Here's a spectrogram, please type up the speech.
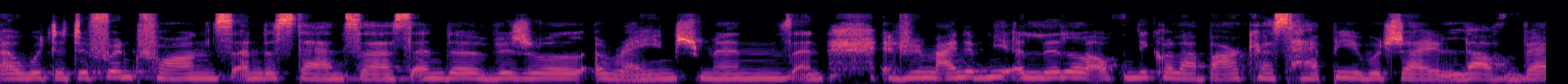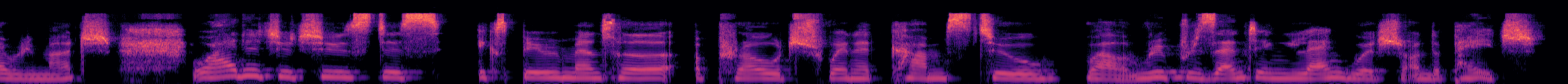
uh, with the different fonts and the stanzas and the visual arrangements. And it reminded me a little of Nicola Barker's Happy, which I love very much. Why did you choose this experimental approach when it comes to, well, representing language on the page?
